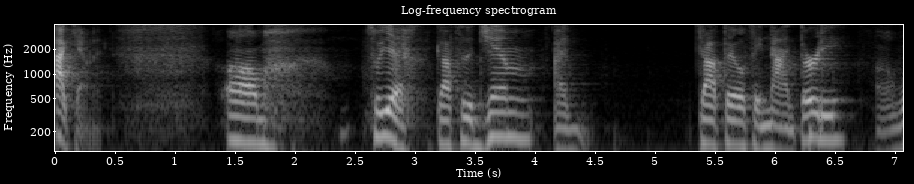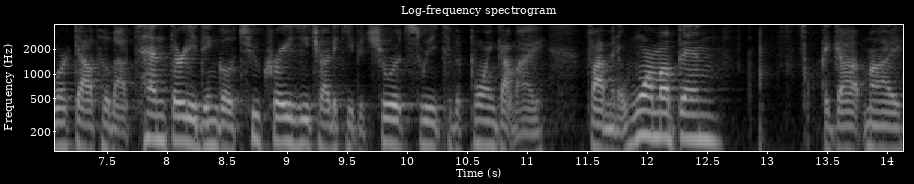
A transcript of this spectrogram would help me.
I count it. Um so yeah, got to the gym. I got there, let's say 9:30. Uh, worked out till about 10:30. Didn't go too crazy. Tried to keep it short, sweet, to the point. Got my five minute warm up in. I got my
